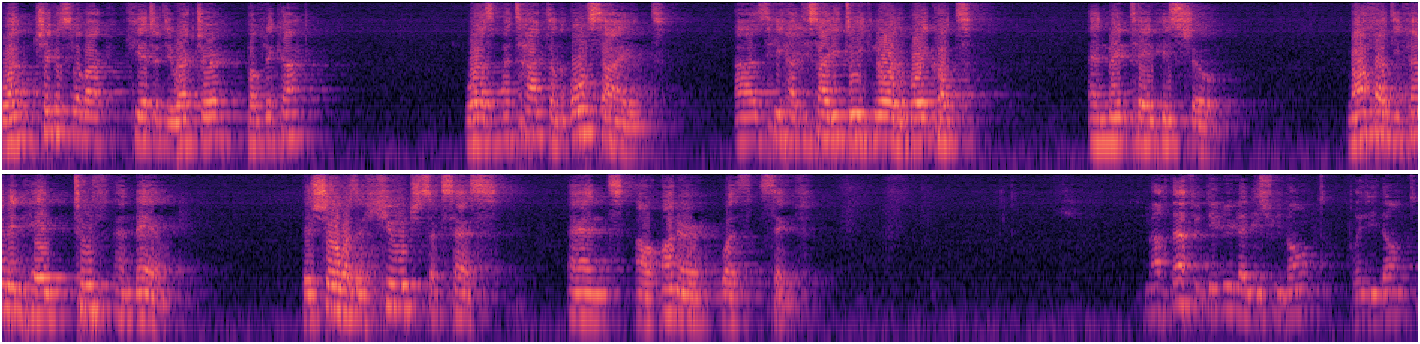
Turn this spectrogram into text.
One Czechoslovak theater director, Pavlika, was attacked on all sides as he had decided to ignore the boycott and maintain his show. Martha defended him tooth and nail. The show was a huge success and our honor was safe. Martha fut élue l'année suivante présidente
